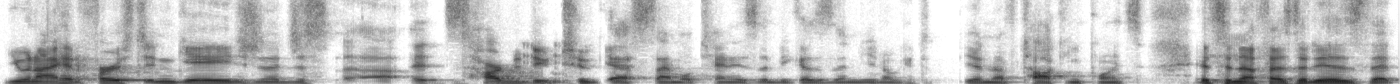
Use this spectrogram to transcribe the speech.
you and I had first engaged, and it just uh, it's hard to do two guests simultaneously because then you don't get, enough talking points. It's enough as it is that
